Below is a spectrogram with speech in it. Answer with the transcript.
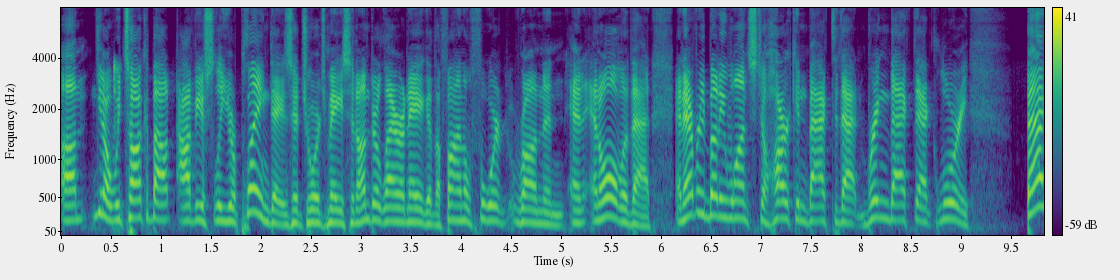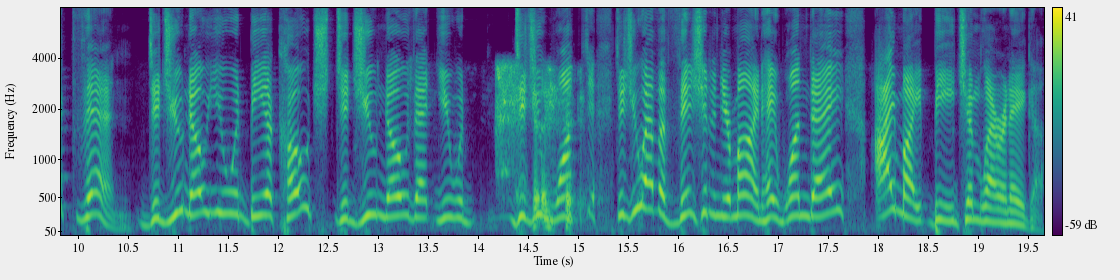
Um, you know, we talk about obviously your playing days at George Mason under Larrañaga, the Final Four run, and, and, and all of that. And everybody wants to harken back to that and bring back that glory. Back then, did you know you would be a coach? Did you know that you would? Did you want? did you have a vision in your mind? Hey, one day I might be Jim Larrañaga.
